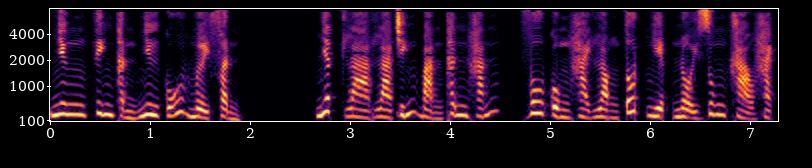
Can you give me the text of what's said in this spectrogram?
Nhưng tinh thần như cũ mười phần. Nhất là là chính bản thân hắn, vô cùng hài lòng tốt nghiệp nội dung khảo hạch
